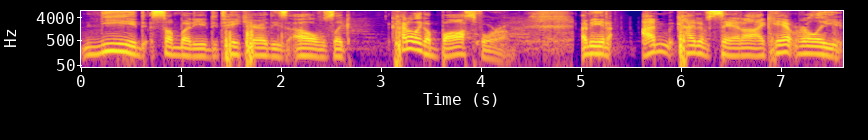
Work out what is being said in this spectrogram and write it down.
need somebody to take care of these elves, like, kind of like a boss for them. I mean, I'm kind of Santa. I can't really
